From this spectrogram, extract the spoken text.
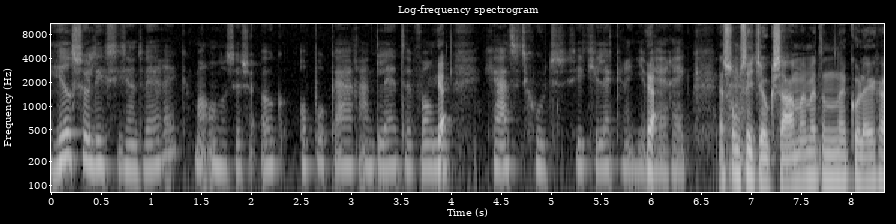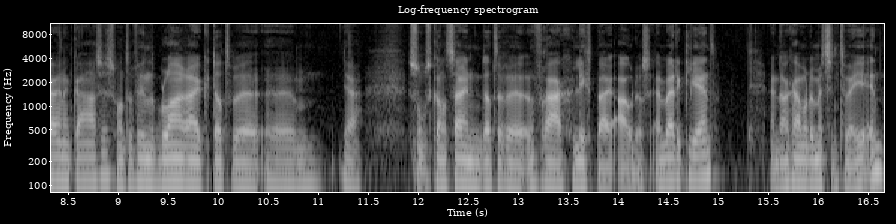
heel solistisch aan het werk, maar ondertussen ook op elkaar aan het letten van gaat het goed, zit je lekker in je werk. En soms zit je ook samen met een eh, collega in een casus, want we vinden het belangrijk dat we, um, ja, soms kan het zijn dat er eh, een vraag ligt bij ouders en bij de cliënt. En dan gaan we er met z'n tweeën in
